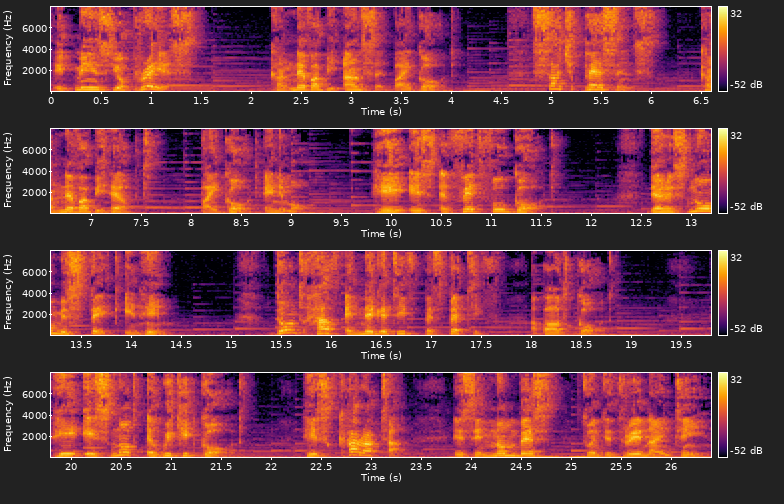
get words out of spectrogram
it means your prayers can never be answered by God. Such persons can never be helped by God anymore. He is a faithful God. There is no mistake in Him. Don't have a negative perspective about God. He is not a wicked God. His character is in Numbers 23:19.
